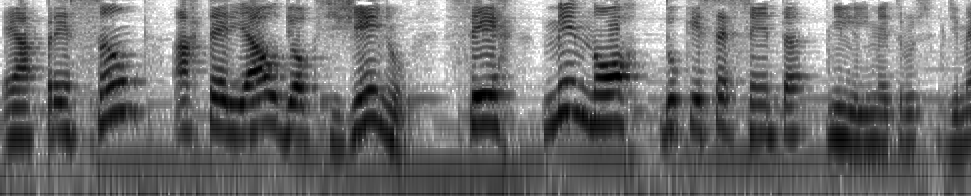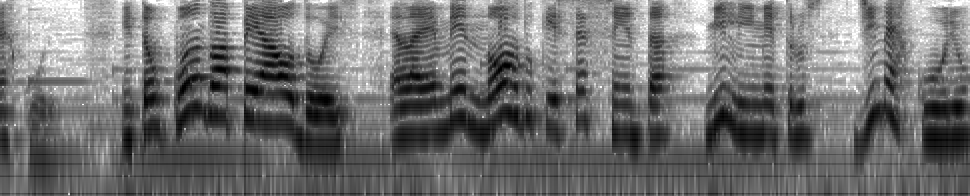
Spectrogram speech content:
é a pressão arterial de oxigênio ser menor do que 60 milímetros de mercúrio. Então, quando a PaO2 ela é menor do que 60 milímetros de mercúrio,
